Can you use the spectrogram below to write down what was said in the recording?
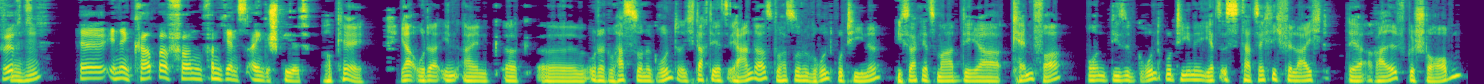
wird mhm. äh, in den Körper von von Jens eingespielt. Okay. Ja, oder in ein äh, äh, oder du hast so eine Grund, ich dachte jetzt eher anders, du hast so eine Grundroutine. Ich sag jetzt mal der Kämpfer und diese Grundroutine, jetzt ist tatsächlich vielleicht der Ralf gestorben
